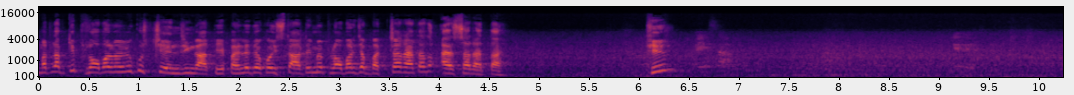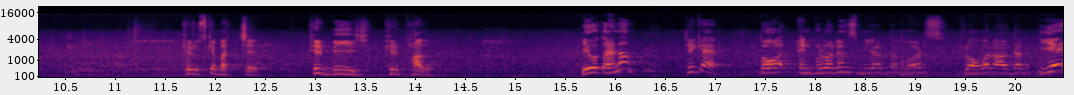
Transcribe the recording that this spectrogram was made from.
मतलब कि फ्लावर में भी कुछ चेंजिंग आती है। पहले देखो स्टार्टिंग में फ्लावर जब बच्चा रहता है तो ऐसा रहता है। फिर? फिर उसके बच्चे, फिर बीज, फिर फल। ये होता है ना? ठीक है? तो inflorescence bear the words flower are the ये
